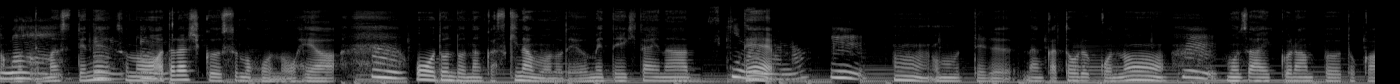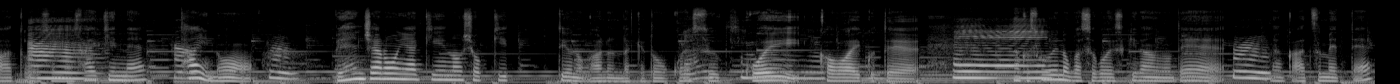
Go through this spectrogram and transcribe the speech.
あいいねまあ思ってますでね、うん。その新しく住む方のお部屋うん。をどんどんなんか好きなもので埋めていきたいな、好きなものうん。うん、思ってる。なんかトルコのうん。モザイクランプとかあとその最近ねタイのうん。ベンジャロン焼きの食器っていうのがあるんだけどこれすっごい可愛くてなんかそういうのがすごい好きなのでうん。なんか集めて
